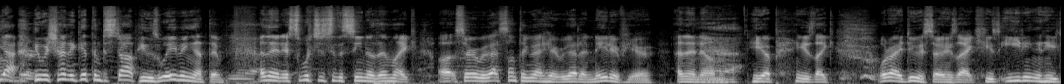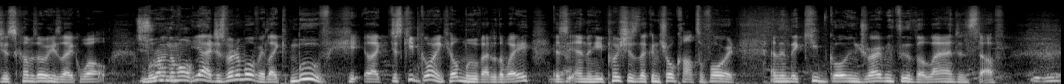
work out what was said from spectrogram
yeah their- he was trying to get them to stop. He was waving at them. Yeah. And then it switches to the scene of them like, uh, "Sir, we got something right here. We got a native here." And then um Yeah. he up he's like, "What do I do?" So he's like he's eating and he just comes over. He's like, "Well, Just run them over. Yeah, just run him over. Like move. He, like just keep going. He'll move out of the way." Yeah. And then he pushes the control console forward, and then they keep going, driving through the land and stuff. Mm-hmm.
